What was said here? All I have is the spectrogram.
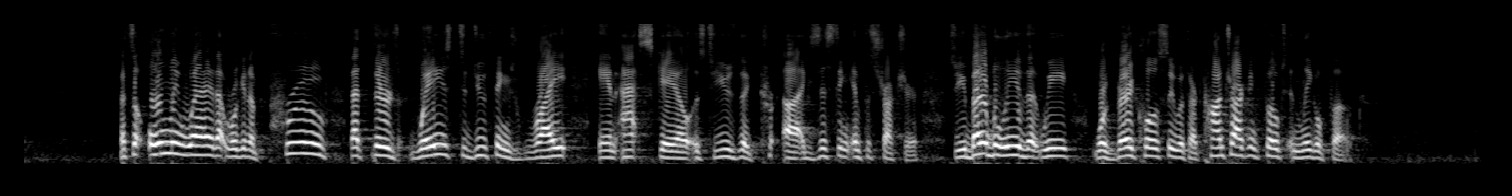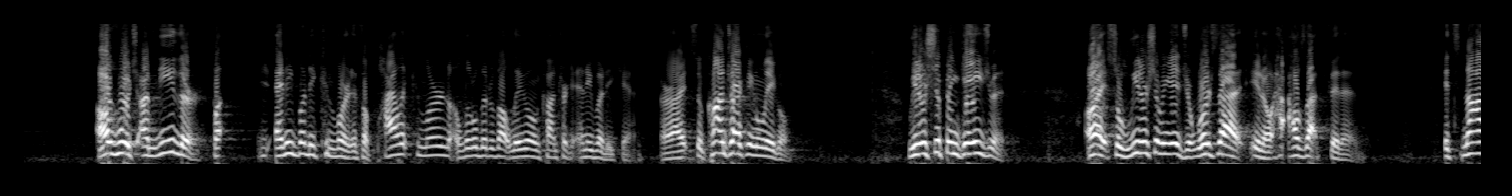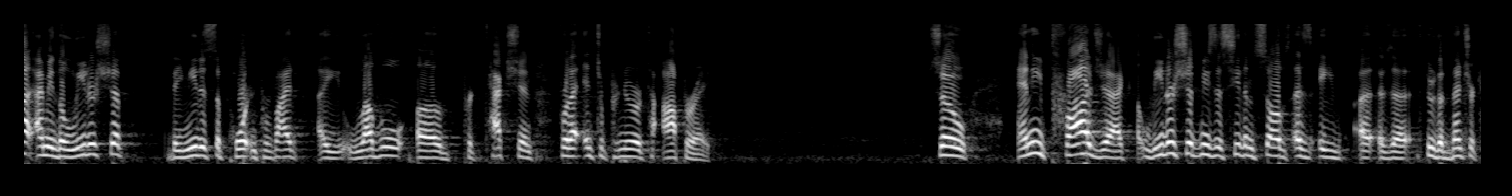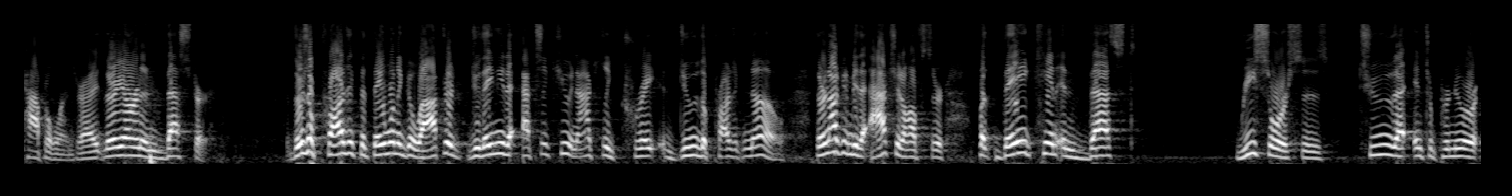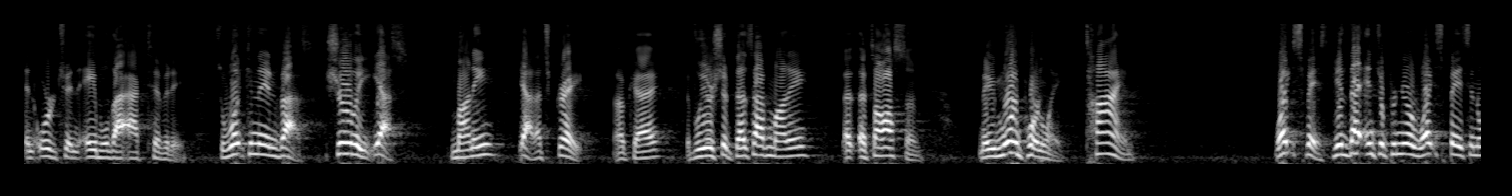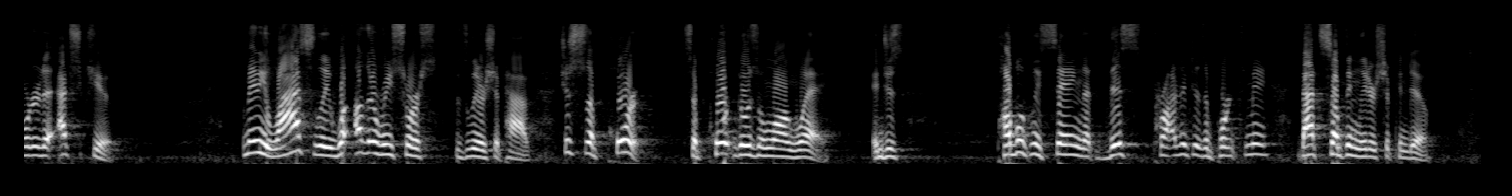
That's the only way that we're going to prove that there's ways to do things right and at scale is to use the uh, existing infrastructure. So you better believe that we work very closely with our contracting folks and legal folks. Of which I'm neither, but anybody can learn. If a pilot can learn a little bit about legal and contract, anybody can. All right, so contracting legal. Leadership engagement. All right, so leadership engagement, where's that, you know, how's that fit in? It's not, I mean, the leadership, they need to support and provide a level of protection for that entrepreneur to operate. So any project, leadership needs to see themselves as a, uh, as a, through the venture capital lens, right? They are an investor. If there's a project that they want to go after, do they need to execute and actually create, do the project? No. They're not going to be the action officer, but they can invest resources to that entrepreneur in order to enable that activity. So what can they invest? Surely, yes, money. Yeah, that's great. Okay. If leadership does have money, that, that's awesome. Maybe more importantly, time. White space. Give that entrepreneur white space in order to execute. Maybe lastly, what other resource does leadership have? Just support. Support goes a long way. And just publicly saying that this project is important to me, that's something leadership can do.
